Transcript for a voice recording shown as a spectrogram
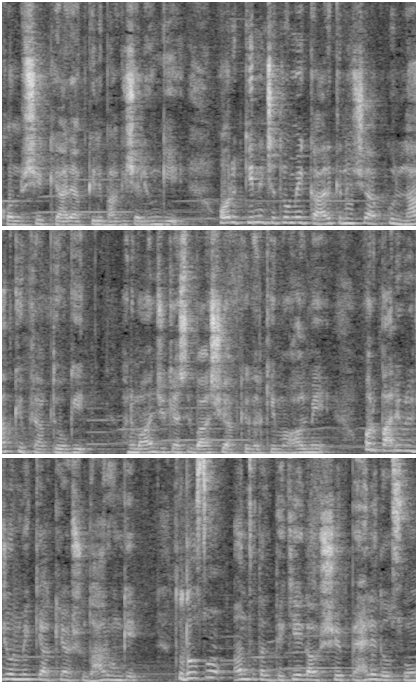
कौन ऋषि कार्य आपके लिए भाग्यशाली होंगे और किन क्षेत्रों में कार्य करने से आपको लाभ की प्राप्ति होगी। हनुमान जी के आशीर्वाद से आपके घर के माहौल में और पारिवारिक जीवन में क्या क्या सुधार होंगे। तो दोस्तों, अंत तक देखिएगा उससे पहले दोस्तों,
